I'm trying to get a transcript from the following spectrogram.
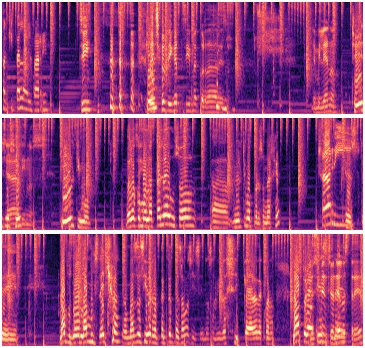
Paquita la del barrio. Sí, de hecho, fíjate, sí me acordaba de eso. Emiliano, sí, sí, sí. dinos. Mi último. Bueno, como Natalia usó a mi último personaje. Sorry. Este. No, pues no hablamos, de hecho, nomás así de repente empezamos y se nos olvidó si quedar de acuerdo. No, pero. Yo sí mencioné este los tres,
